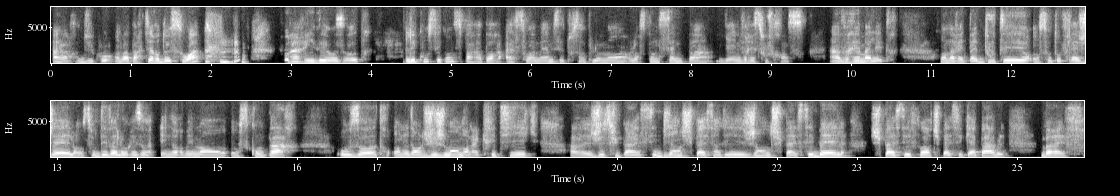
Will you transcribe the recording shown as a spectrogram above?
Alors, du coup, on va partir de soi mmh pour arriver aux autres. Les conséquences par rapport à soi-même, c'est tout simplement, lorsqu'on ne s'aime pas, il y a une vraie souffrance, un vrai mal-être. On n'arrête pas de douter, on s'autoflagelle, on se dévalorise énormément, on se compare aux autres, on est dans le jugement, dans la critique, euh, je ne suis pas assez bien, je ne suis pas assez intelligente, je ne suis pas assez belle, je ne suis pas assez forte, je ne suis pas assez capable. Bref,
